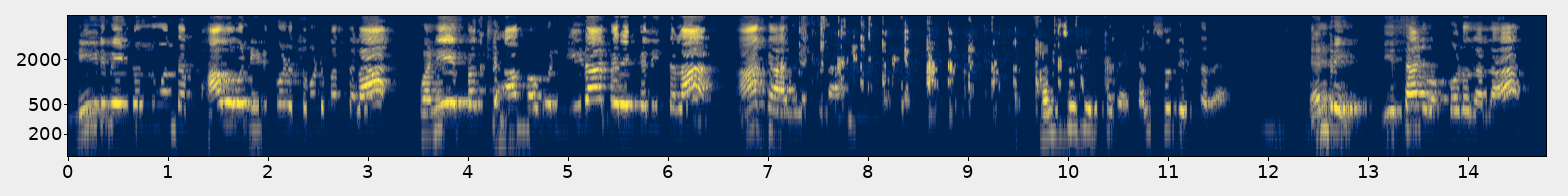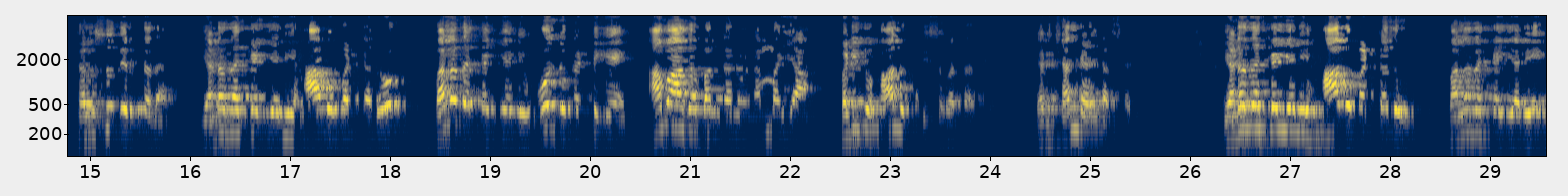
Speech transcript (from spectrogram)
ನೀಡಬೇಕನ್ನುವಂತ ಭಾವವನ್ನು ಹಿಡ್ಕೊಂಡು ತಗೊಂಡು ಬಂತಲ್ಲ, ಕೊನೆ ಪಕ್ಷ ಆ ಮಗು ನೀಡಾಕರೆ ಕಲಿತಲ್ಲ, ಆ ಕಾರಣಕ್ಕೆ ಕಲಿಸೋದಿರ್ತದೆ, ಕಲ್ಸೋದಿರ್ತದೆ. ಏನ್ರಿ? ಈ ಸಾರಿ ಒಪ್ಕೊಡೋದಲ್ಲ ಕಲಸುದಿರ್ತದ. ಎಡದ ಕೈಯಲ್ಲಿ ಹಾಲು ಬಟ್ಟಲು, ಬಲದ ಕೈಯಲ್ಲಿ ಓದು ಕಟ್ಟಿಗೆ, ಆವಾಗ ಬಂದನು ನಮ್ಮಯ್ಯ ಬಡಿದು ಹಾಲು ಕುಡಿಸುವಂತದ್ದು. ಎರಡು ಚಂದ ಹೇಳ್ತಾರೆ ಸರಿ. ಎಡದ ಕೈಯಲ್ಲಿ ಹಾಲು ಬಟ್ಟಲು, ಬಲದ ಕೈಯಲ್ಲಿ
